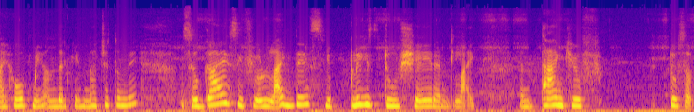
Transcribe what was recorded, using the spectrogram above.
I hope మీ అందరికీ నచ్చుతుంది. so guys if you like this you please do share and like and thank you f- to some.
